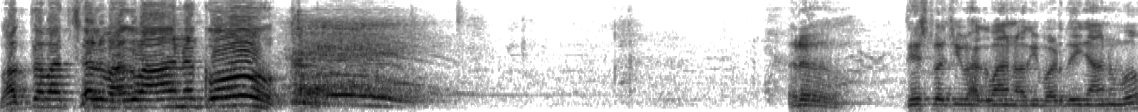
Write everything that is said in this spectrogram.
भक्तवत्सल भगवान को र त्यसपछि भगवान अघि बढ्दै जानुभयो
